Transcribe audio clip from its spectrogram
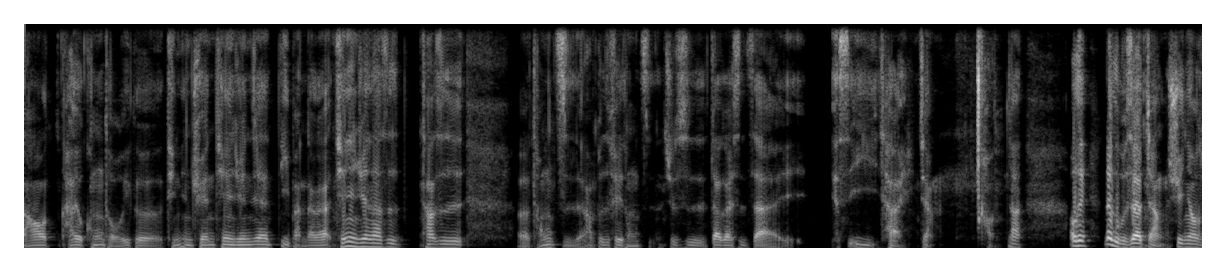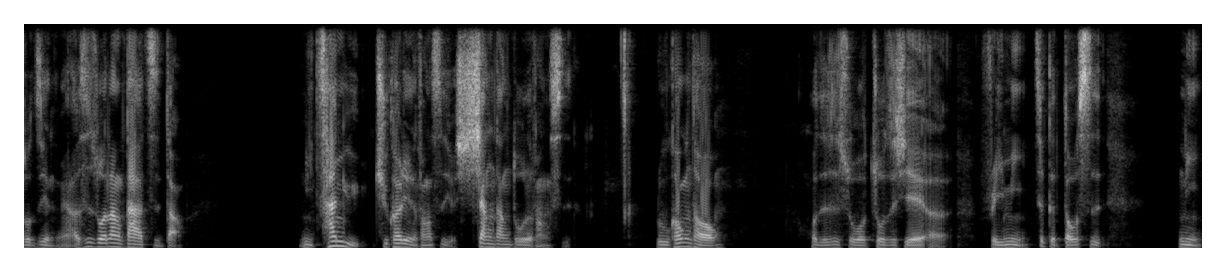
然后还有空投一个甜甜圈，甜甜圈现在地板大概甜甜圈它是它是呃铜质的，它不是非铜质，就是大概是在也是以太这样。好，那 OK 那个不是要讲炫耀说之前怎么样，而是说让大家知道，你参与区块链的方式有相当多的方式，如空投或者是说做这些呃 free me，这个都是。你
